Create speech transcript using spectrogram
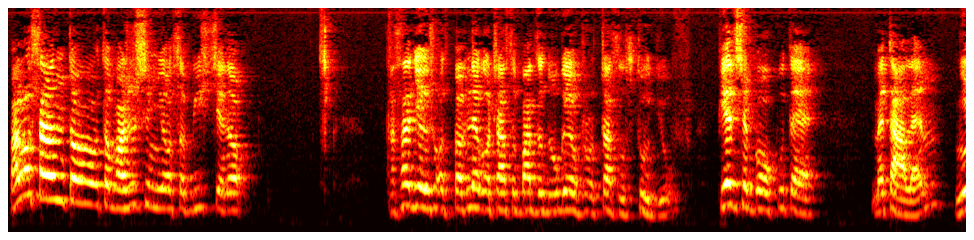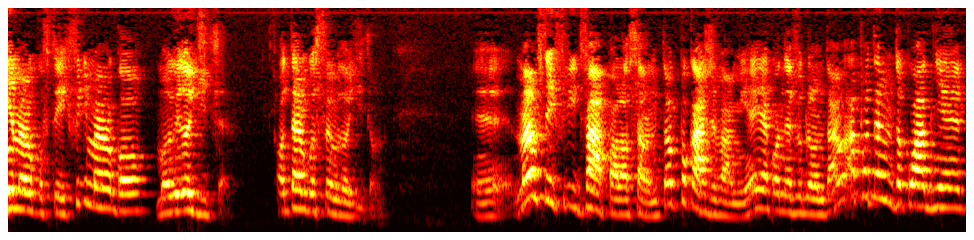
Palo Santo towarzyszy mi osobiście, no w zasadzie już od pewnego czasu, bardzo długiego od czasu studiów. Pierwsze było kute metalem, nie mam go w tej chwili, mają go moi rodzice. Oddałem go swoim rodzicom. Yy, Mam w tej chwili dwa Palo Santo, pokażę Wam je, jak one wyglądają, a potem dokładnie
